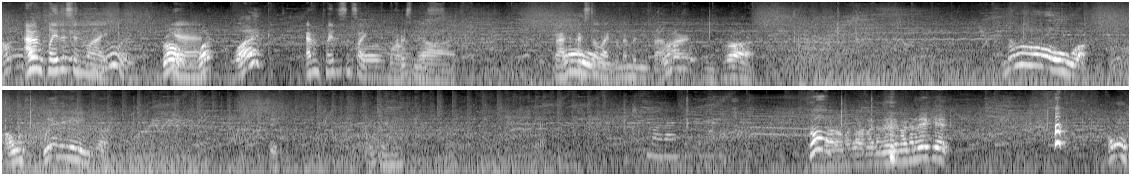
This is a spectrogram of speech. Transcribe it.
I, I haven't played this in, like- doing. Bro, Yeah. what? What? I haven't played this since like oh my Christmas. god. I, I still like remember these by Where heart. Bruh. No! I was winning! Oh. Oh Oh my god, I'm not gonna make it, I'm not gonna make it! oh!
